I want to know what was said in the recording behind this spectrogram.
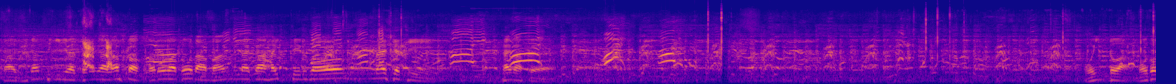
さあ時間的にはこれがラスト。これはどうだ？真ん中入っているぞ。ナイスキャッチ。タイムアップポイントは戻っ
